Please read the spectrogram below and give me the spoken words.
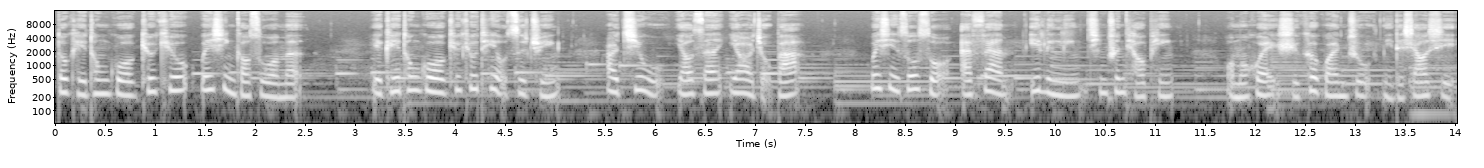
都可以通过 QQ、微信告诉我们，也可以通过 QQ 听友四群。二七五幺三幺二九八，微信搜索 FM 一零零青春调频，我们会时刻关注你的消息。《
